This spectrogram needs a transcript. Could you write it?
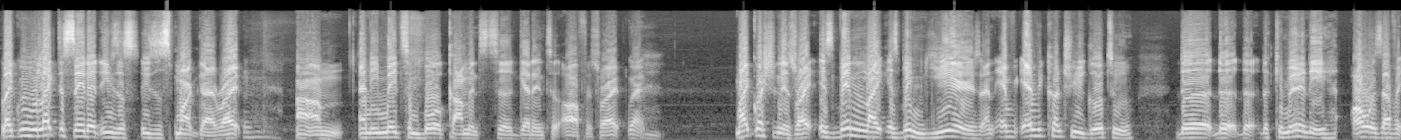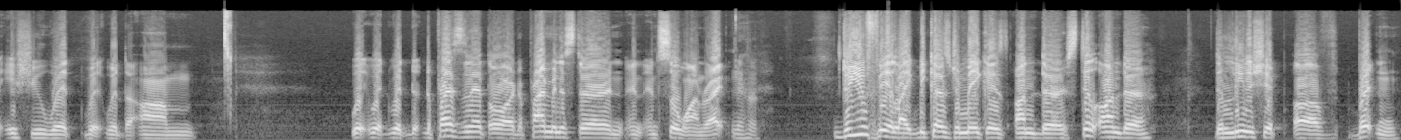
like, we would like to say that he's a he's a smart guy, right? Mm-hmm. Um, and he made some bold comments to get into office, right? Right. my question is right it's been like it's been years and every every country you go to the, the, the, the community always have an issue with, with, with the um with, with, with the- president or the prime minister and, and, and so on, right? Uh-huh. Do you feel like because Jamaica is under still under the leadership of Britain,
